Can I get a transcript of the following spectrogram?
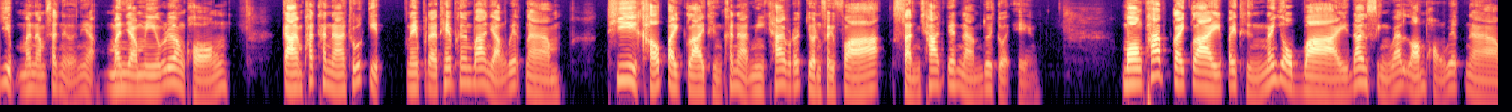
หยิบมานำเสนอเนี่ยมันยังมีเรื่องของการพัฒนาธุรกิจในประเทศเพื่อนบ้านอย่างเวียดนาม ที่เขาไปไกลถึงขนาดมีค่ายรถยนต์ไฟฟ้า สัญชาติเวียดนามด้วยตัวเอง มองภาพไกลๆไปถึงนโยบายด้านสิ่งแวดล้อมของเวียดนาม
